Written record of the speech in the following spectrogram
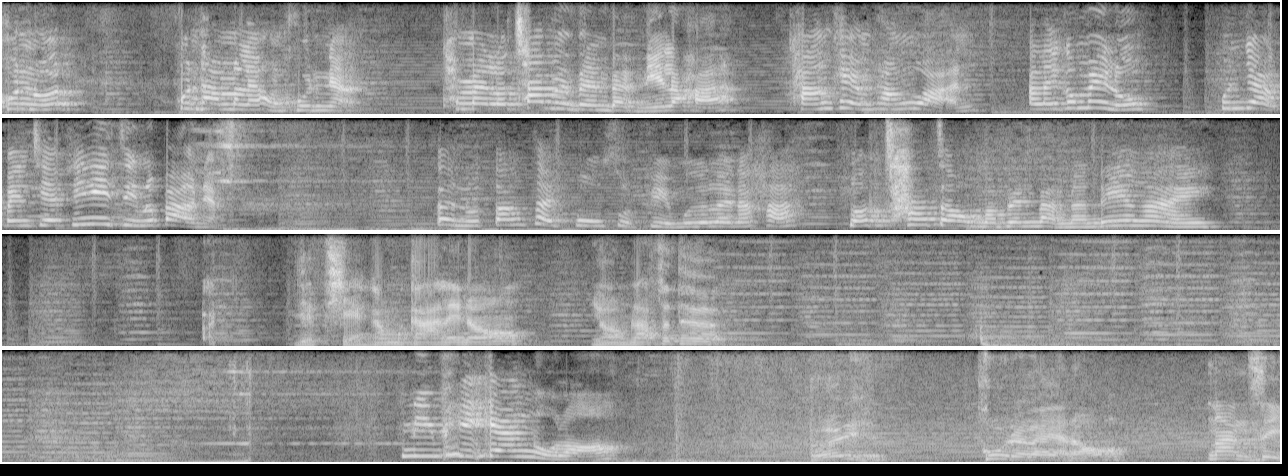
คุณนุชคุณทำอะไรของคุณเนี่ยทำไมรสชาติมันเป็นแบบนี้ล่ะคะ ทั้งเค็มทั้งหวาน อะไรก็ไม่รู้ คุณอยากเป็นเชฟที่นี่จริงหรือเปล่าเนี่ย แต่นุชตั้งใจปรุงสุดฝีมือเลยนะคะ รสชาติจะออกมาเป็นแบบนั้นได้ยังไง อย่าเถียงกรรมการเลยน้อง ยอมรับซะเถอะ นี่พี่แกล้งหนูเหรอ เฮ้ย พูดอะไรอะน้อง นั่นสิ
